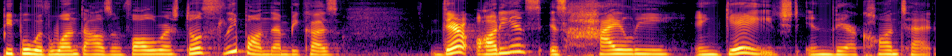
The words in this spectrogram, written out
people with 1,000 followers. Don't sleep on them because their audience is highly engaged in their content.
